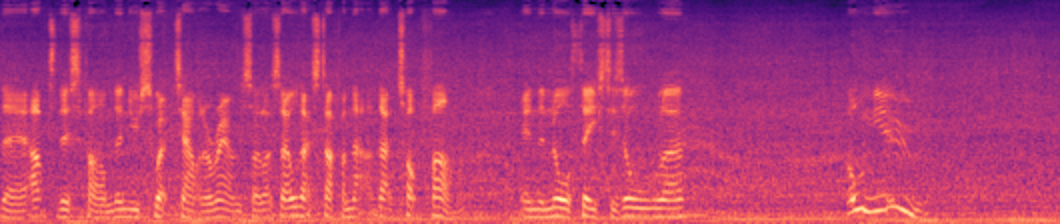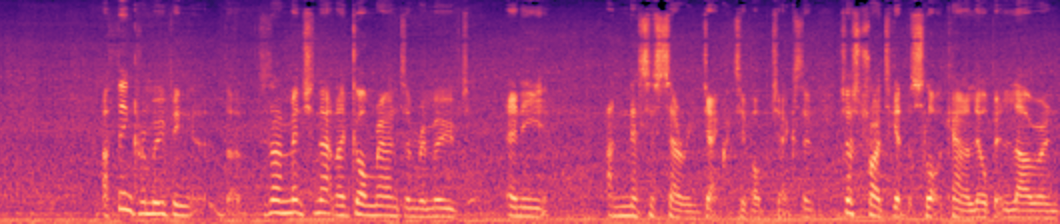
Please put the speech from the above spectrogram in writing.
there, up to this farm, then you swept out and around. So, like say, all that stuff on that that top farm in the northeast is all uh, all new. I think removing. Did I mention that they've gone round and removed any unnecessary decorative objects? They've just tried to get the slot count a little bit lower and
